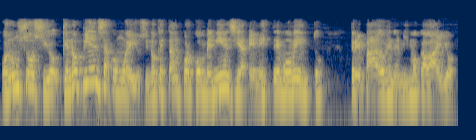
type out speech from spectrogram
con un socio que no piensa como ellos, sino que están por conveniencia en este momento trepados en el mismo caballo,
